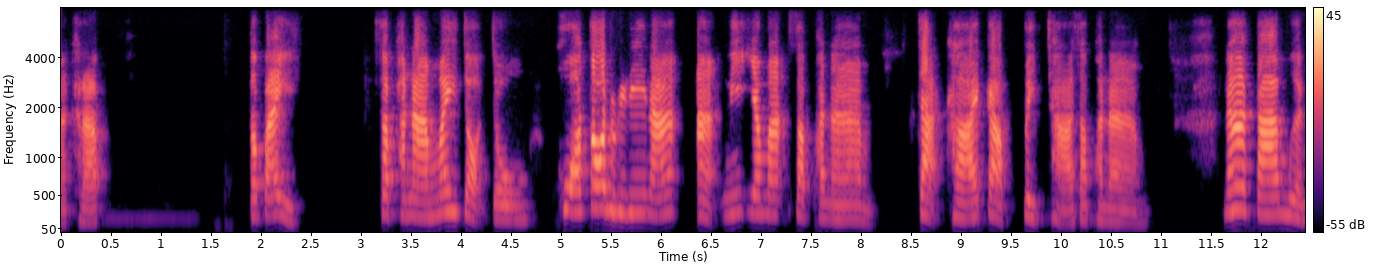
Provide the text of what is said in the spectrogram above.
นะครับ ต่อไปสรรพนามไม่เจาะจงครูออต้ดูดีๆนะอะนิยมสรรพนาม จะคล้ายกับปริจฉาสรรพนาม หน้าตาเหมือน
